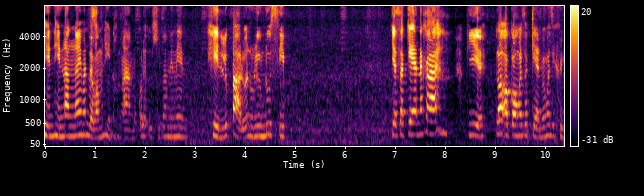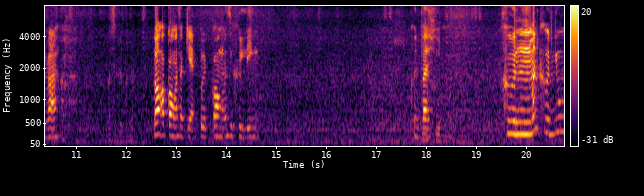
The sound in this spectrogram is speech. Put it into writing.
เห็นเห็นนางไงมันแบบว่ามันเห็นข้างล่างหนูก็เลยเออคิดว่าแม่แม่ เห็นหรือเปล่าหรือว่าหนูลืมรูดซิป อย่าสแกนนะคะ พี่ลองเอากล้องมาสแกนเพื่อมันจะขึ้นว่ามันจะเป็นมันแบบลองเอากล้องมาสแกน เปิดกล้องแล้วมันจะขึ้นลิงก์ขึ้นไป ขึ้น ขึ้นมันขึ้นอยู่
